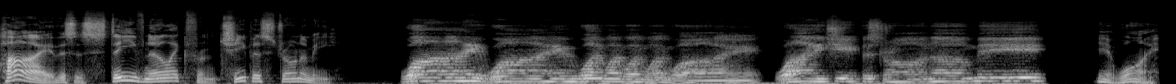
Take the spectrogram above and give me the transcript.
Hi, this is Steve Nerlich from Cheap Astronomy. Why, why, why, why, why, why, why, why cheap astronomy? Yeah, why?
